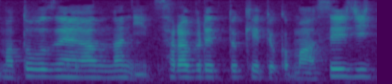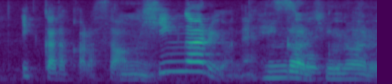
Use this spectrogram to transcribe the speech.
まあ、当然あの何？サラブレッド系というか、まあ、政治一家だからさ、うん。品があるよね。品がある品がある。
